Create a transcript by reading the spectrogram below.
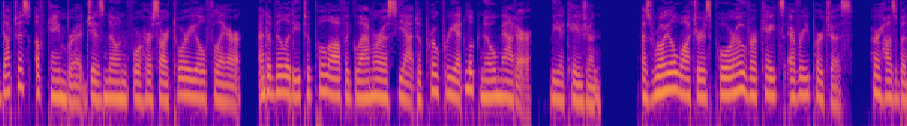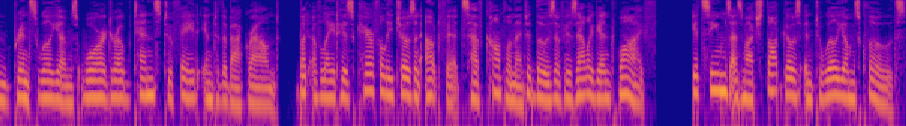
Duchess of Cambridge is known for her sartorial flair and ability to pull off a glamorous yet appropriate look no matter the occasion. As royal watchers pore over Kate's every purchase, her husband Prince William's wardrobe tends to fade into the background, but of late his carefully chosen outfits have complemented those of his elegant wife. It seems as much thought goes into William's clothes,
